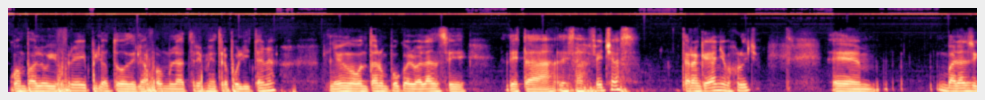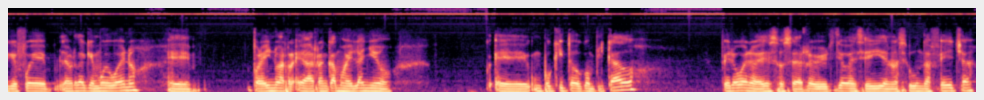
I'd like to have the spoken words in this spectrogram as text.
Juan Pablo Guifrey, piloto de la Fórmula 3 Metropolitana. Le vengo a contar un poco el balance de, esta, de estas fechas, este arranque de año, mejor dicho. Eh, un balance que fue, la verdad, que muy bueno. Eh, por ahí no arrancamos el año eh, un poquito complicado, pero bueno, eso se revirtió enseguida en la segunda fecha.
